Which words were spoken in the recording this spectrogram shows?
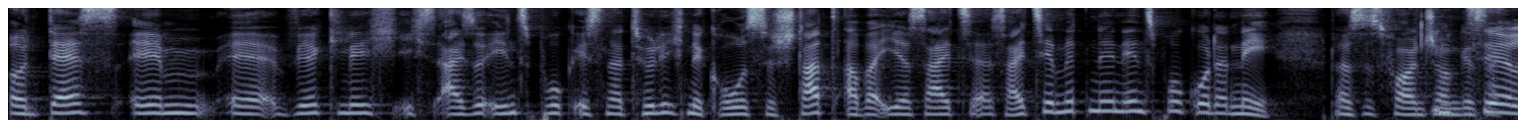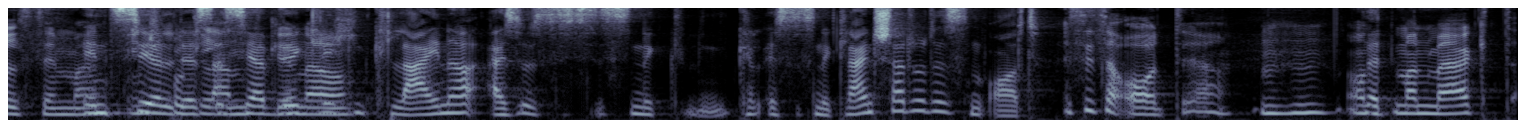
Und das ähm, äh, wirklich, ich, also Innsbruck ist natürlich eine große Stadt, aber ihr seid, seid ihr mitten in Innsbruck oder nee? Du hast es vorhin schon In gesagt. Zirl sind wir, In Zirl, das ist ja genau. wirklich ein kleiner, also es ist, eine, ist es eine Kleinstadt oder ist es ein Ort? Es ist ein Ort, ja. Mhm. Und man merkt,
